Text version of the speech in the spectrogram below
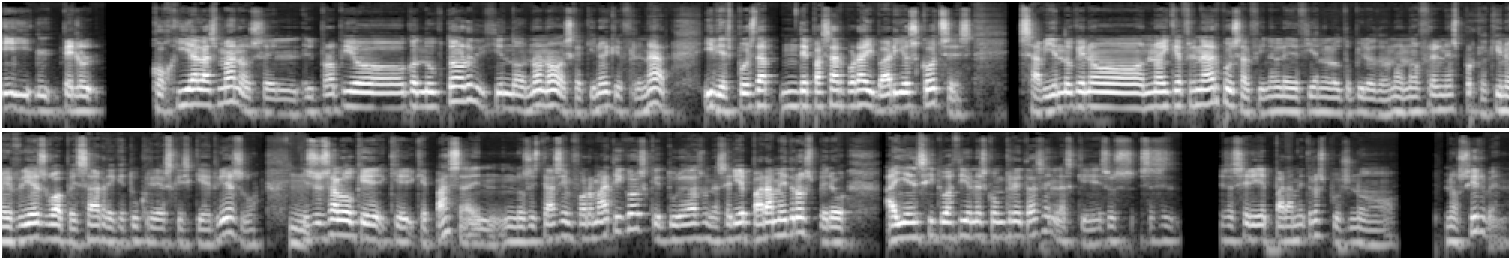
y, pero cogía las manos el, propio conductor diciendo, no, no, es que aquí no hay que frenar. Y después de, pasar por ahí varios coches sabiendo que no, no, hay que frenar, pues al final le decían al autopiloto, no, no frenes porque aquí no hay riesgo a pesar de que tú creas que sí que hay riesgo. Mm. Eso es algo que, que, pasa en los sistemas informáticos, que tú le das una serie de parámetros, pero hay en situaciones concretas en las que esos, esa, serie de parámetros pues no, no sirven.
